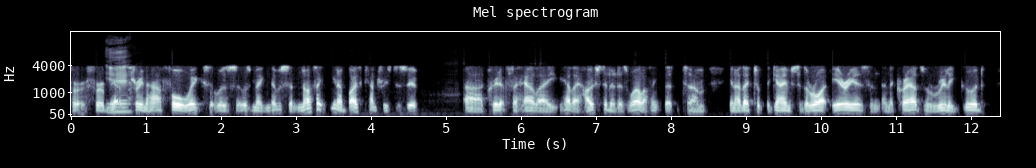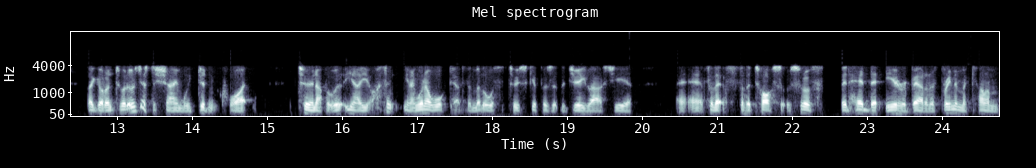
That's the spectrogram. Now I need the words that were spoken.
for for about Yeah. three and a half, four weeks. It was it was magnificent, and I think you know both countries deserve uh, credit for how they how they hosted it as well. I think that um, you know they took the games to the right areas, and, and the crowds were really good. They got into it. It was just a shame we didn't quite turn up. It was, you know, I think you know when I walked out to the middle with the two skippers at the G last year uh, for that for the toss, it was sort of it had that air about it. If Brendon McCullum,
